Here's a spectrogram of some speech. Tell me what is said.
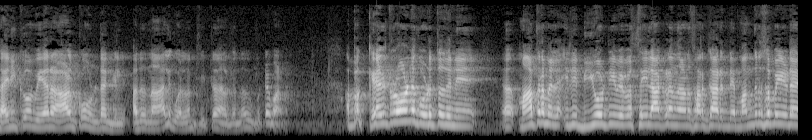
തനിക്കോ വേറെ ആൾക്കോ ഉണ്ടെങ്കിൽ അത് നാല് കൊല്ലം ശിക്ഷ നൽകുന്നത് കുറ്റമാണ്. അപ്പൊ കെൽട്രോണ് കൊടുത്തതിന് മാത്രമല്ല ഇത് ബി ഒ ടി വ്യവസ്ഥയിലാക്കണമെന്നാണ് സർക്കാരിന്റെ മന്ത്രിസഭയുടെ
